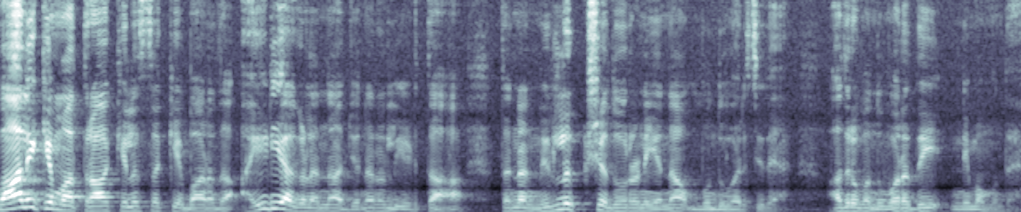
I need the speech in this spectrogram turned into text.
ಪಾಲಿಕೆ ಮಾತ್ರ ಕೆಲಸಕ್ಕೆ ಬಾರದ ಐಡಿಯಾಗಳನ್ನು ಜನರಲ್ಲಿ ಇಡ್ತಾ ತನ್ನ ನಿರ್ಲಕ್ಷ್ಯ ಧೋರಣೆಯನ್ನು ಮುಂದುವರಿಸಿದೆ. ಅದರ ಒಂದು ವರದಿ ನಿಮ್ಮ ಮುಂದೆ.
